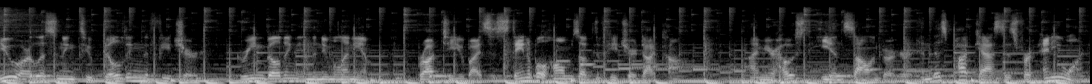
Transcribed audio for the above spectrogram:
You are listening to Building the Future Green Building in the New Millennium, brought to you by SustainableHomesOfTheFuture.com. I'm your host, Ian Sollenberger, and this podcast is for anyone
